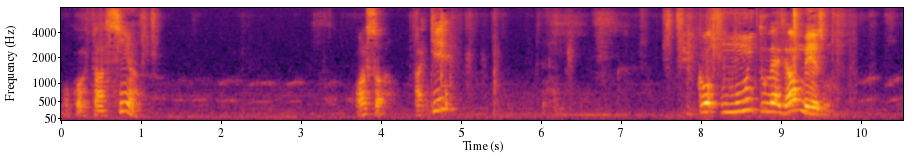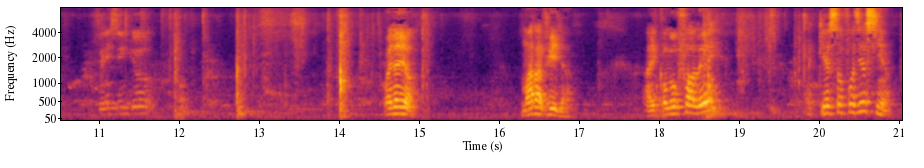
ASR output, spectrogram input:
Vou cortar assim, ó. Olha só. Aqui ficou muito legal mesmo. Fez sim que eu Olha aí, ó. Maravilha. Aí, como eu falei, aqui é só fazer assim, ó.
